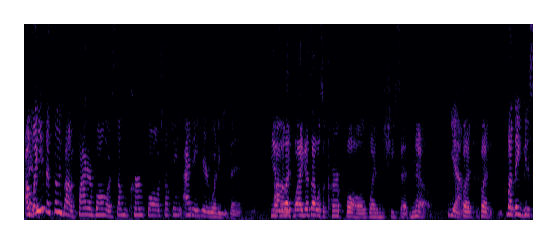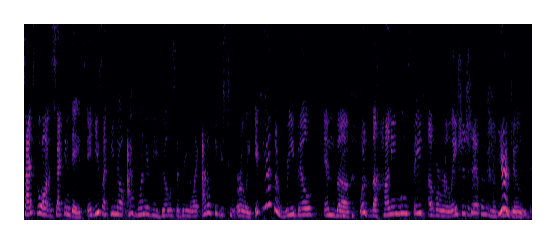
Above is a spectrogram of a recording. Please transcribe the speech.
Um, And- but he said something about a fireball or some curveball or something. I didn't hear what he said. Yeah, Um, like well, I guess that was a curveball when she said no. Yeah, But but but they decide to go on a second date, and he's like, you know, I want to rebuild with Sabrina. Like, I don't think it's too early. If you have to rebuild in the was the honeymoon stage of a relationship, you're doomed.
